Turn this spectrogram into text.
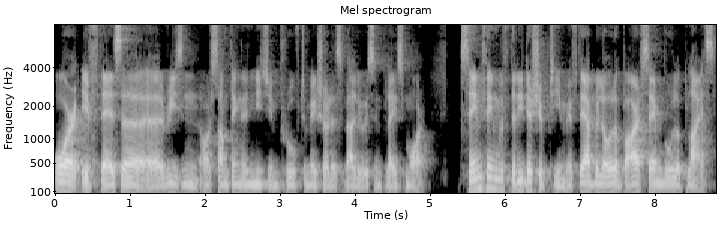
or if there's a, a reason or something that you need to improve to make sure this value is in place more. Same thing with the leadership team. If they are below the bar, same rule applies.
